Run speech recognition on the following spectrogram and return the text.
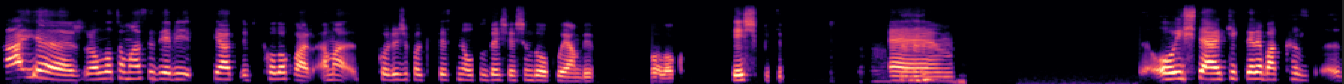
Hayır. Rollo Tomasi diye bir psikolog var ama psikoloji fakültesinde 35 yaşında okuyan bir psikolog. Değişik bir tip. Ee, o işte erkeklere bak kız e,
